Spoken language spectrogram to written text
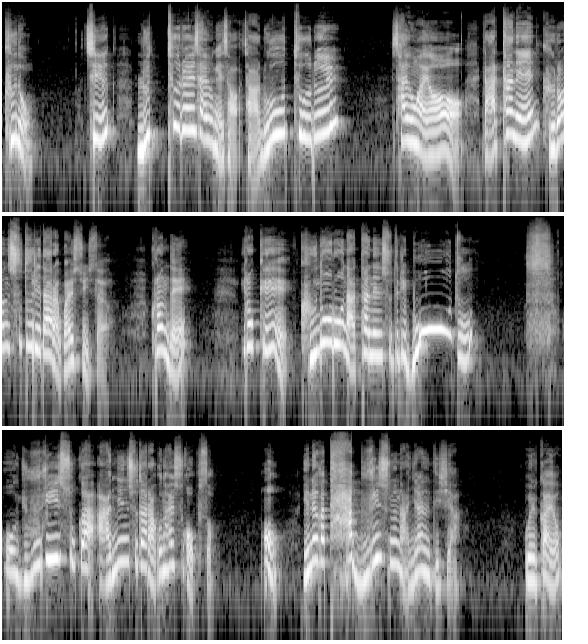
근호, 즉 루트를 사용해서 자, 루트를 사용하여 나타낸 그런 수들이다라고 할 수 있어요. 그런데 이렇게 근호로 나타낸 수들이 모두 어, 유리수가 아닌 수다라고는 할 수가 없어. 어, 얘네가 다 무리수는 아니라는 뜻이야. 왜일까요?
